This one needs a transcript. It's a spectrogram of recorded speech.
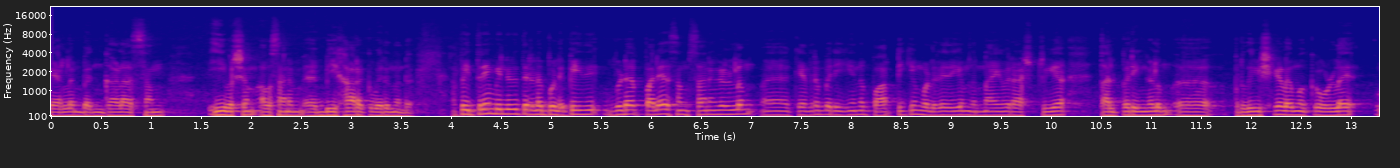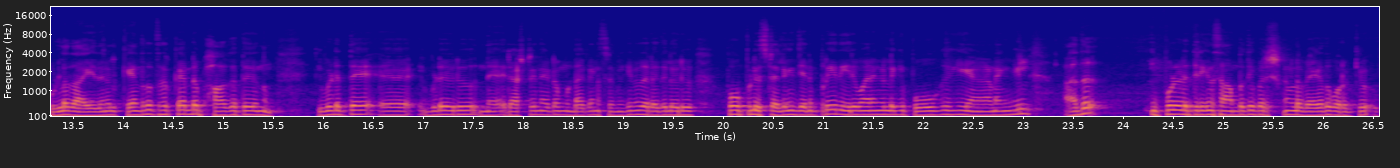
കേരളം ബംഗാൾ അസം ഈ വർഷം അവസാനം ബീഹാറൊക്കെ വരുന്നുണ്ട്. അപ്പോൾ ഇത്രയും വലിയൊരു തിരഞ്ഞെടുപ്പുകൾ ഇപ്പോൾ ഇത് ഇവിടെ പല സംസ്ഥാനങ്ങളിലും കേന്ദ്രം ഭരിക്കുന്ന പാർട്ടിക്കും വളരെയധികം നിർണായക രാഷ്ട്രീയ താല്പര്യങ്ങളും പ്രതീക്ഷകളും ഒക്കെ ഉള്ള ഉള്ളതായതിനാൽ കേന്ദ്ര സർക്കാരിന്റെ ഭാഗത്തു നിന്നും ഇവിടുത്തെ ഇവിടെ ഒരു രാഷ്ട്രീയ നേട്ടം ഉണ്ടാക്കാൻ ശ്രമിക്കുന്ന തരത്തിലൊരു പോപ്പുലിസ്റ്റ് അല്ലെങ്കിൽ ജനപ്രിയ തീരുമാനങ്ങളിലേക്ക് പോകുകയാണെങ്കിൽ അത് ഇപ്പോൾ എടുത്തിരിക്കുന്ന സാമ്പത്തിക പരിഷ്കരണങ്ങളുടെ വേഗത കുറയ്ക്കു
